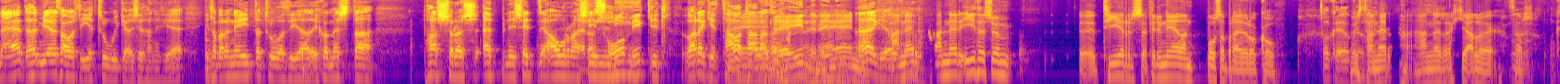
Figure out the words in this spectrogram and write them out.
nei, mér finnst áhverst ég trú ekki að það sé þannig. Ég, ég ætla bara að neita að trúa því að eitthvað mesta passröss efni setni ára Er sé það svo lítill. var ekki, það um nei, þannig nei, nei, nei. Nei, ekki, ok. hann, er, hann er í þessum uh, týr fyrir neðan bósabræður og kó. Ok, Þú ok, veist, ok, hann, er, hann er ekki alveg þar. ok.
